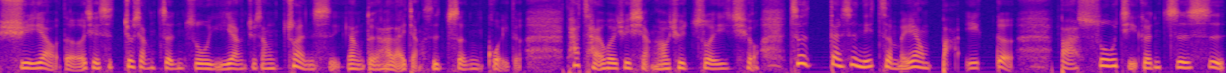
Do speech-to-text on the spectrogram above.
需要的，而且是就像珍珠一样，就像钻石。一样对他来讲是珍贵的，他才会去想要去追求这。但是你怎么样把一个把书籍跟知识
